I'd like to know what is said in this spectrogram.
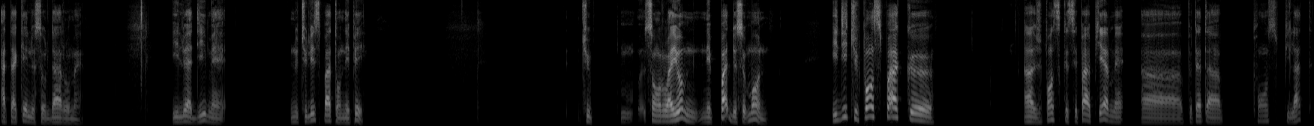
attaqué le soldat romain. Il lui a dit, mais n'utilise pas ton épée. son royaume n'est pas de ce monde. Il dit, tu penses pas que... Ah, je pense que c'est pas à Pierre, mais euh, peut-être à Ponce Pilate,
